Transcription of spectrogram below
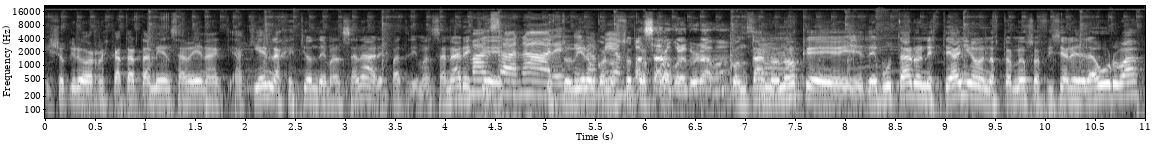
y yo quiero rescatar también, ¿saben? Aquí en la gestión de Manzanares, Patri. Manzanares, Manzanares que estuvieron que con nosotros. Pasaron por el programa. Contándonos sí. que debutaron este año en los torneos oficiales de la urba.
